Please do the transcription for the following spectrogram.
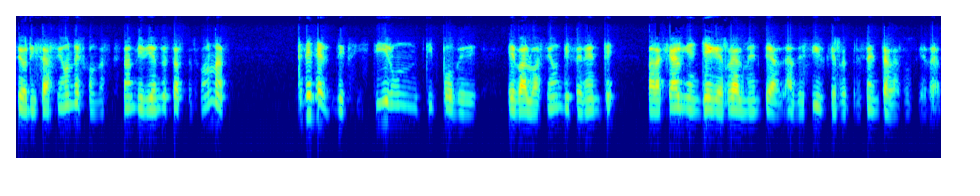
teorizaciones con las que están viviendo estas personas. Debe de existir un tipo de evaluación diferente para que alguien llegue realmente a, decir que representa a la sociedad.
